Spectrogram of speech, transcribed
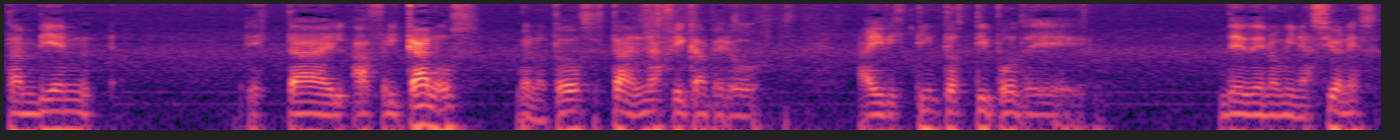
también está el Africanus. Bueno, todos están en África, pero hay distintos tipos de, de denominaciones.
